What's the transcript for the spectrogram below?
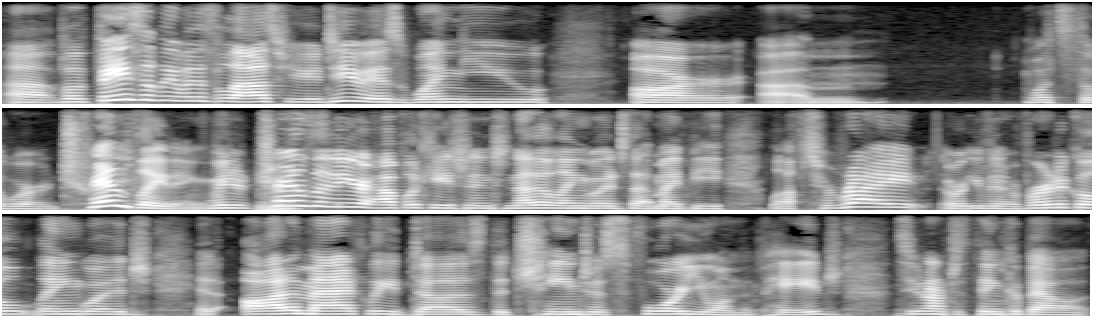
Uh, but basically what this allows for you to do is when you are um, what's the word? Translating. When you're translating your application into another language that might be left to right or even a vertical language it automatically does the changes for you on the page. So you don't have to think about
